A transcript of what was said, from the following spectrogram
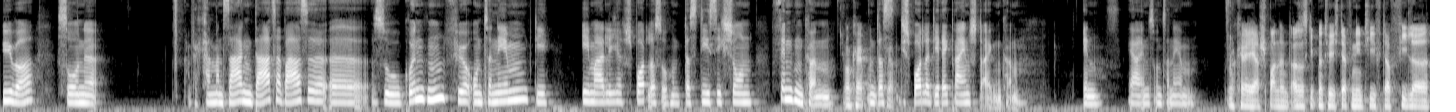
über so eine, wie kann man sagen, Database äh, so gründen für Unternehmen, die ehemalige Sportler suchen, dass die sich schon finden können. Okay. Und dass ja. die Sportler direkt reinsteigen können ins, ja, ins Unternehmen. Okay, ja, spannend. Also es gibt natürlich definitiv da viele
